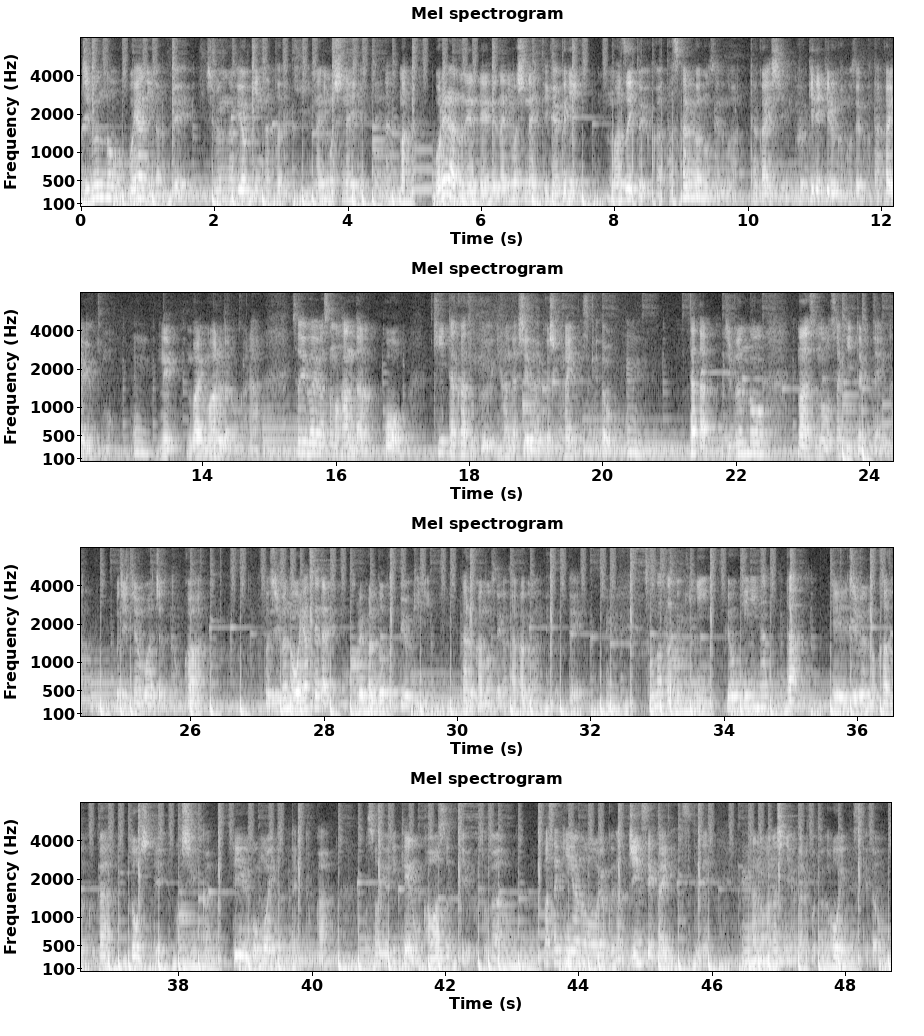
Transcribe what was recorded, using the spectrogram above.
自分の親にだって自自分が病気になった時何もしないでみたいな。まあ俺らの年齢で何もしないって逆にまずいというか助かる可能性のが高いし、復帰できる可能性のが高い病気もうん。ね場合もあるだろうからそういう場合はその判断を聞いた家族に判断していただくしかないんですけどうん。ただ自分のまあそのさっき言ったみたいなおじいちゃんおばあちゃんとかあと自分の親世代もこれからどんどん病気になる可能性が高くなってくるのでそうなった時に病気になった、えー自分の家族がどうしてほしいかっていう思いだったりとかそういう意見を交わすっていうことが、まあ、最近あのよくな人生会議っつってねうん。あの話に上がることが多いんですけどうんう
